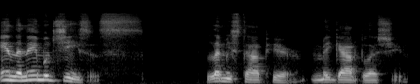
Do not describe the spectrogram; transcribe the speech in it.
In the name of Jesus. Let me stop here. May God bless you.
